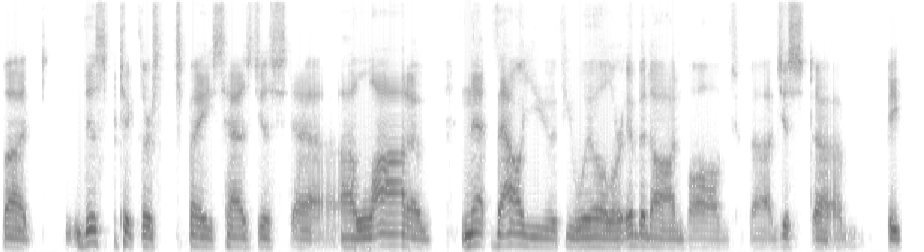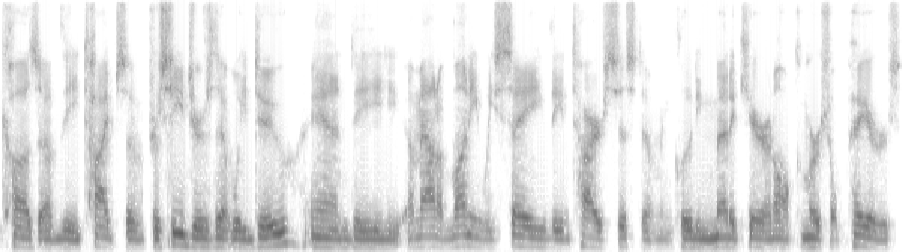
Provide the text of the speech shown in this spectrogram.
But this particular space has just uh, a lot of net value, if you will, or EBITDA involved, uh, just uh, because of the types of procedures that we do and the amount of money we save the entire system, including Medicare and all commercial payers,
